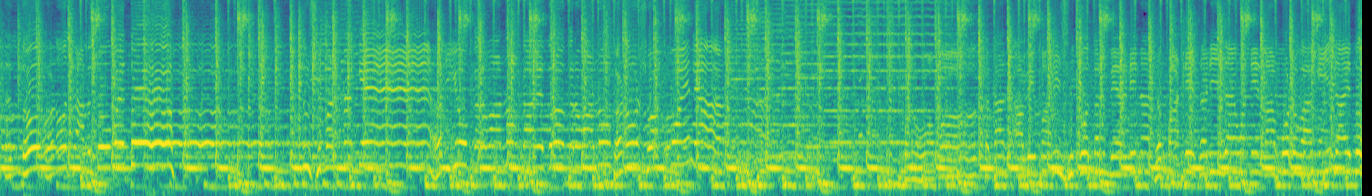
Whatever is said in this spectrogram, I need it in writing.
ધંધો ઘણો ચાલતો મારી સિકોતર મેરડીના ઝપાટે ચડી જાય અને લાપોટ વાગી જાય તો.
